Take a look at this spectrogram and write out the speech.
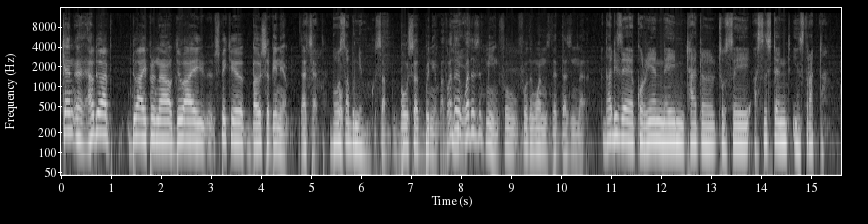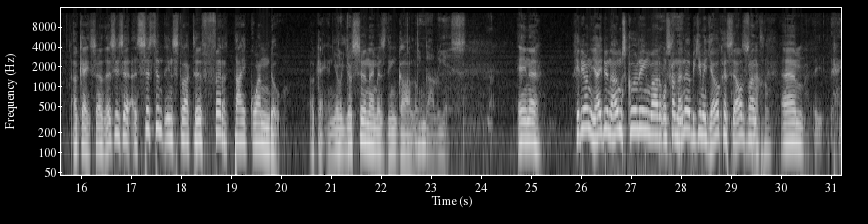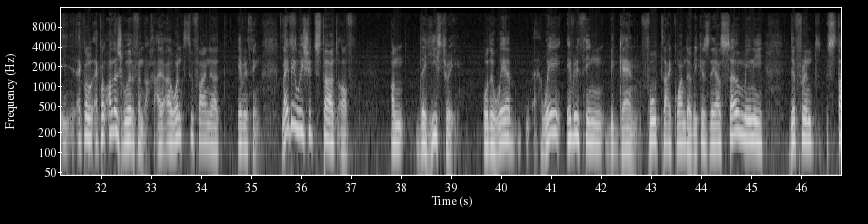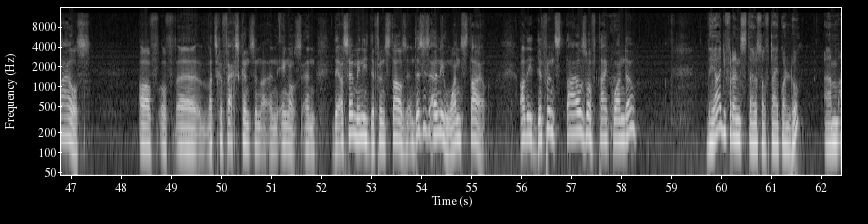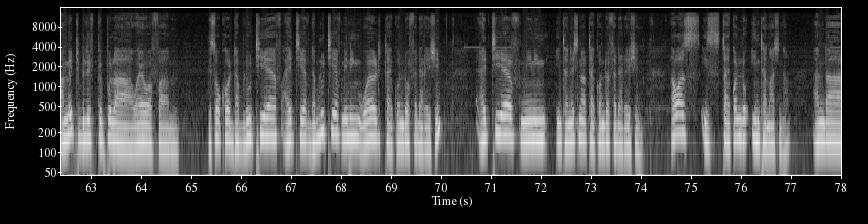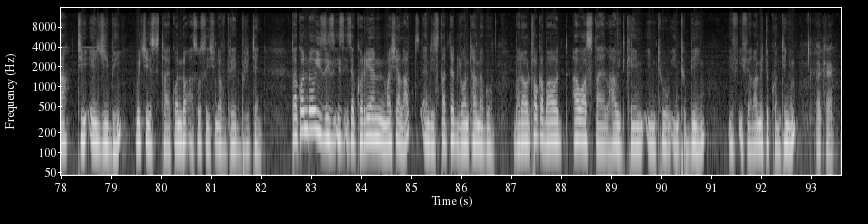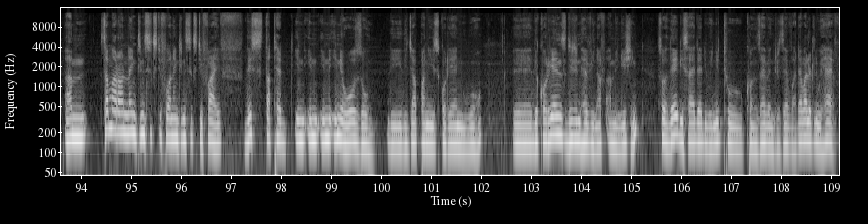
can uh, how do I do I pronounce? Do I speak to you Bosabinium? That's it. Bo Sabunim. Sab, Bosabinium. What, Yes. what does it mean for for the ones that doesn't know? That is a Korean name title to say assistant instructor. Okay, so this is an assistant instructor for Taekwondo. Okay, and your your surname is Dingalo. Dingalo, yes. En uh Gideon, jy doen homeschooling, maar ons gaan nou-nou 'n bietjie met jou gesels want ehm um, ek wil ek wil alles hoor vandag. I I want to find out everything. Maybe we should start off on the history or the where where everything began for taekwondo because there are so many different styles of of uh wat's gevegskuns in in Engels and there are so many different styles and this is only one style. Are there different styles of taekwondo? There are different styles of taekwondo. Um, I'm made to believe people are aware of um, the so-called WTF, ITF. WTF meaning World Taekwondo Federation. ITF meaning International Taekwondo Federation. Ours is Taekwondo International under TAGB, which is Taekwondo Association of Great Britain. Taekwondo is, is, is, is a Korean martial art and it started long time ago. But I'll talk about our style, how it came into into being, if, if you allow me to continue. Okay. Um, somewhere around 1964, 1965, this started in, in, in, in a war zone, the, the Japanese Korean War. Uh, the Koreans didn't have enough ammunition, so they decided we need to conserve and reserve whatever little we have.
